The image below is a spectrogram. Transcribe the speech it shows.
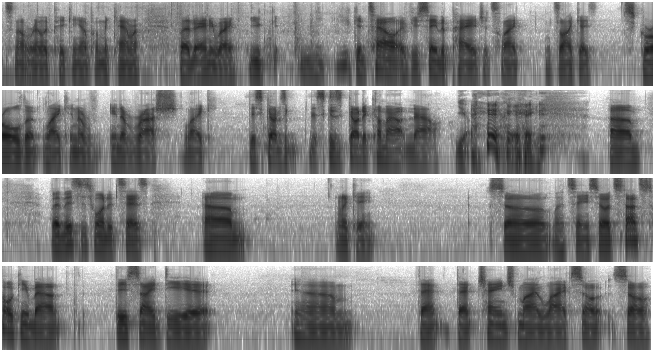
It's not really picking up on the camera, but anyway, you you can tell if you see the page. It's like it's like a scrolled like in a in a rush. Like this got to, this has got to come out now. Yeah. Okay. But this is what it says. Um, okay. So let's see. So it starts talking about this idea um, that that changed my life. So so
